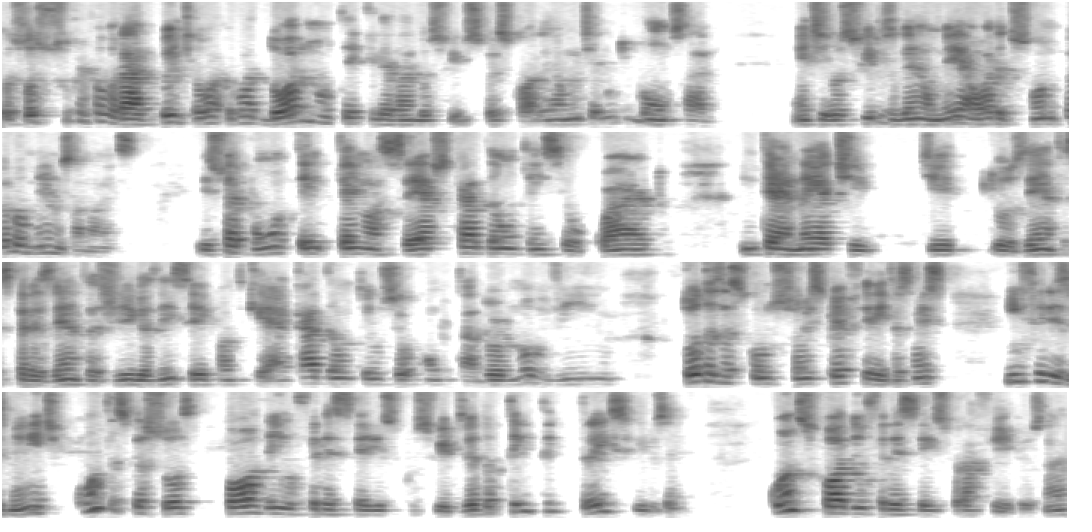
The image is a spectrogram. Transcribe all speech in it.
eu sou super favorável. Eu, eu adoro não ter que levar meus filhos para a escola, realmente é muito bom, sabe? Gente, os filhos ganham meia hora de sono, pelo menos a mais. Isso é bom, tem, tem acesso, cada um tem seu quarto, internet de 200, 300 gigas, nem sei quanto que é, cada um tem o seu computador novinho, todas as condições perfeitas, mas Infelizmente, quantas pessoas podem oferecer isso para os filhos? Eu tenho, tenho três filhos ainda. Quantos podem oferecer isso para filhos, né?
